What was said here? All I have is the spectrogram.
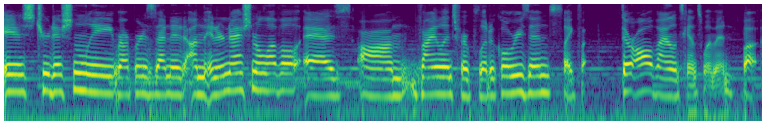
is traditionally represented on the international level as um, violence for political reasons. Like they're all violence against women, but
